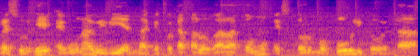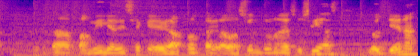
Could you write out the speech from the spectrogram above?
resurgir en una vivienda que fue catalogada como estorbo público, ¿verdad? Esta familia dice que la graduación de una de sus hijas, los llena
